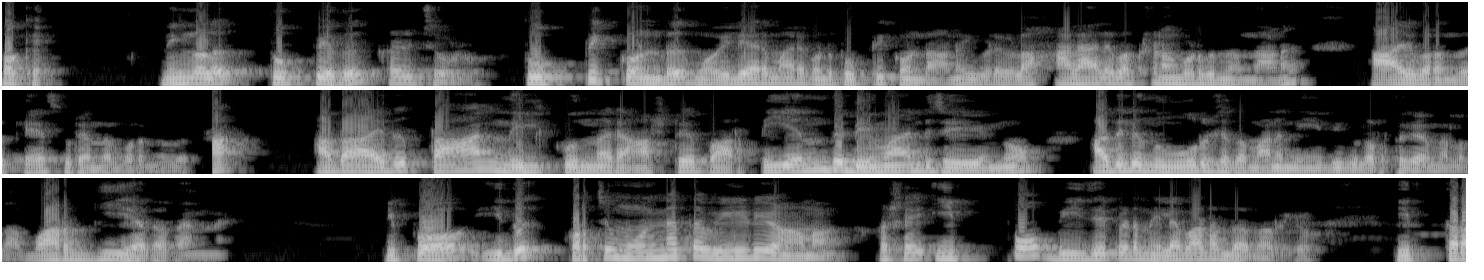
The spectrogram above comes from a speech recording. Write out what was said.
ഓക്കെ. നിങ്ങൾ തുപ്പിയത് കഴിച്ചോളൂ. തുപ്പിക്കൊണ്ട് മൊയിലിയാർമാരെ കൊണ്ട് തുപ്പിക്കൊണ്ടാണ് ഇവിടെയുള്ള ഹലാൽ ഭക്ഷണം കൊടുക്കുന്നതെന്നാണ് ആര് പറഞ്ഞത്? കെ സുരേന്ദ്രൻ പറഞ്ഞത്. അതായത് താൻ നിൽക്കുന്ന രാഷ്ട്രീയ പാർട്ടി എന്ത് ഡിമാൻഡ് ചെയ്യുന്നു അതിൽ നൂറ് ശതമാനം നീതി പുലർത്തുക എന്നുള്ളതാണ്. വർഗീയത തന്നെ. ഇപ്പോ ഇത് കുറച്ച് മുന്നത്തെ വീഡിയോ ആണ്. പക്ഷെ ഇപ്പോ ബി ജെ പിയുടെ നിലപാട് എന്താണെന്ന് അറിയോ ഇത്ര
